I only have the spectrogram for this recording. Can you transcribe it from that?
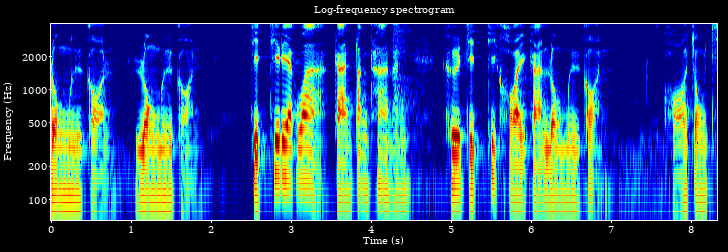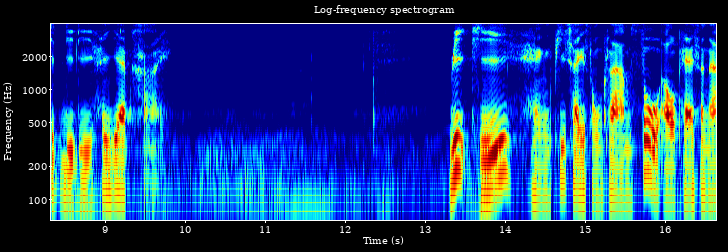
ลงมือก่อน ลงมือก่อน จิตที่เรียกว่าการตั้งท่านั้น คือจิตที่คอยการลงมือก่อน ขอจงคิดดีๆ ให้แยบคายวิถีแห่งพิชัยสงครามสู้เอาแพ้ชนะ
